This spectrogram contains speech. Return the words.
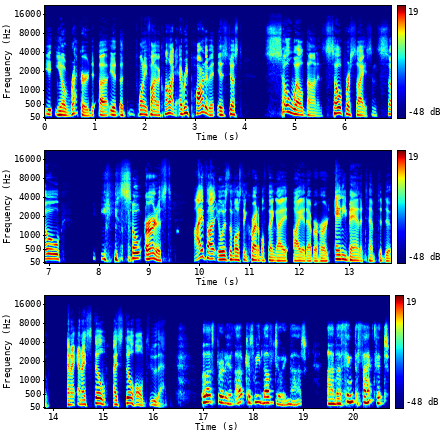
you, know record uh the 25 o'clock every part of it is just so well done and so precise and so so earnest. I thought it was the most incredible thing I I had ever heard any band attempt to do, and I and I still I still hold to that. Well, that's brilliant because uh, we love doing that, and I think the fact that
